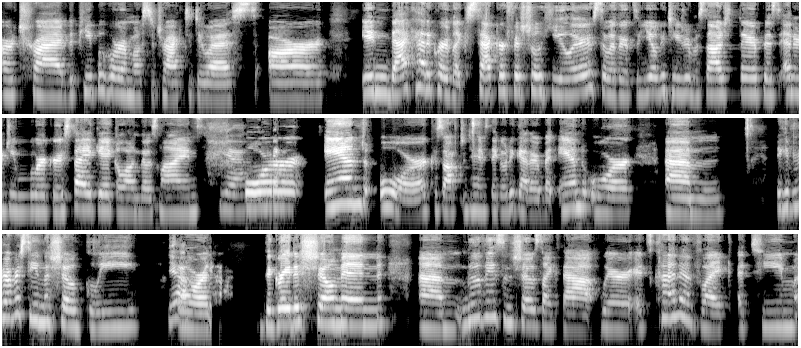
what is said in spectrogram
our tribe, the people who are most attracted to us are in that category of like sacrificial healers. So whether it's a yoga teacher, massage therapist, energy worker, psychic, along those lines, yeah. or, and, or, cause oftentimes they go together, but and, or, um, like if you've ever seen the show Glee yeah. or the Greatest Showman, um, movies and shows like that, where it's kind of like a team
